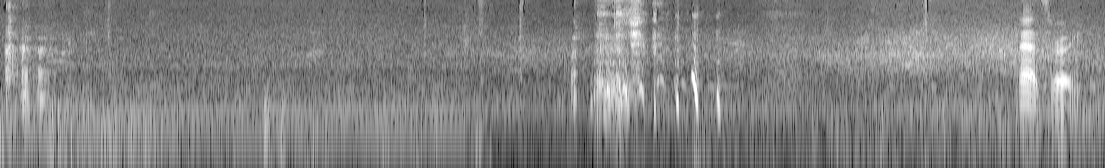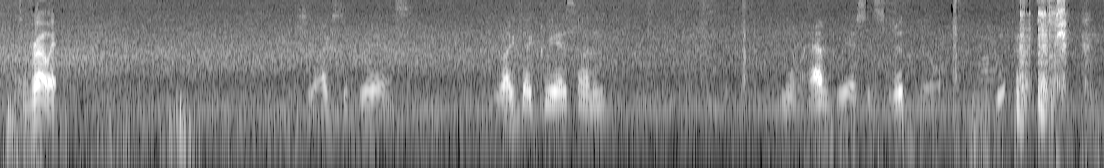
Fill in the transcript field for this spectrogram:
That's right. Throw it. She likes the grass. You like that grass, honey? You don't have grass in Smithville.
